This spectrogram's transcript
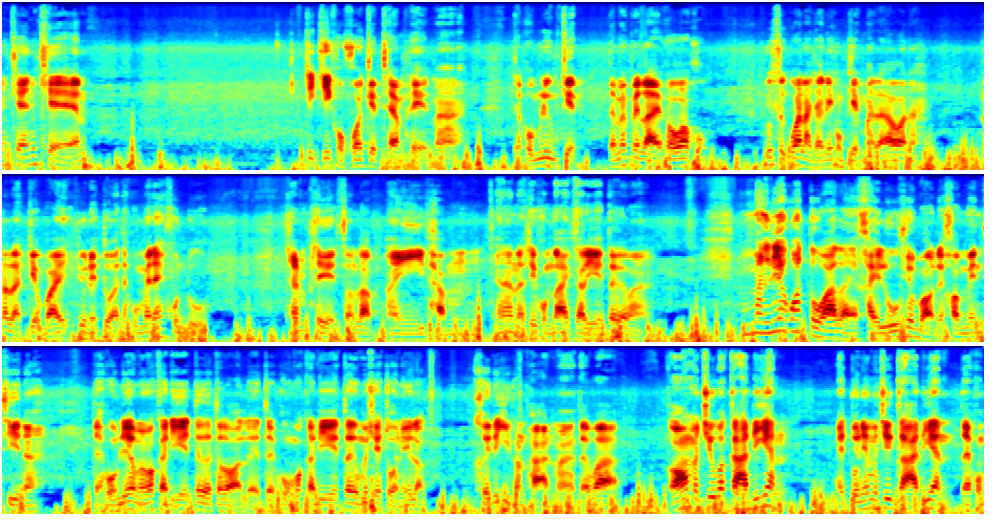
นแขนแขนจริงๆผมควรเก็บเทมเพลตมา แต่ผมลืมเก็บแต่ไม่เป็นไรเพราะว่าผมรู้สึกว่าหลังจากนี้ผมเก็บมาแล้วนะนั่นแหละเก็บไว้อยู่ในตัวแต่ผมไม่ได้ให้คุณดูเทมเพลตสำหรับไอทำนั่นนะที่ผมได้กา a เตอร์มา มันเรียกว่าตัวอะไร ใครรู้ช่วยบอกในคอมเมนต์ทีนะ แต่ผมเรียกมันว่ากา a เตอร์ตลอดเลย แต่ผมว่ากา a เตอร์ไม่ใช่ตัวนี้หรอก เคยได้ยินผ่านๆมา แต่ว่า อ๋อ มันชื่อว่าการเดียน ไอตัวนี้มันชื่อการเดียน แต่ผม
